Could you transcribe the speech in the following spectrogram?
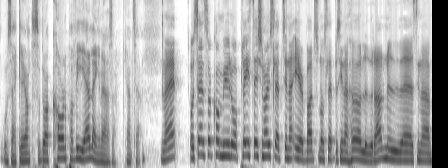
Osäker, jag har inte så bra koll på VR längre alltså. Kan jag inte säga. Nej. Och sen så kommer ju då, Playstation har ju släppt sina earbuds och de släpper sina hörlurar nu, eh, sina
